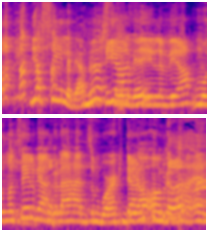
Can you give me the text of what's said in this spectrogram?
ja Silvia, myös Ja Silvia. Silvia. Mut, Mut Silvia on kyllä had some work done. Joo, on kyllä vähän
